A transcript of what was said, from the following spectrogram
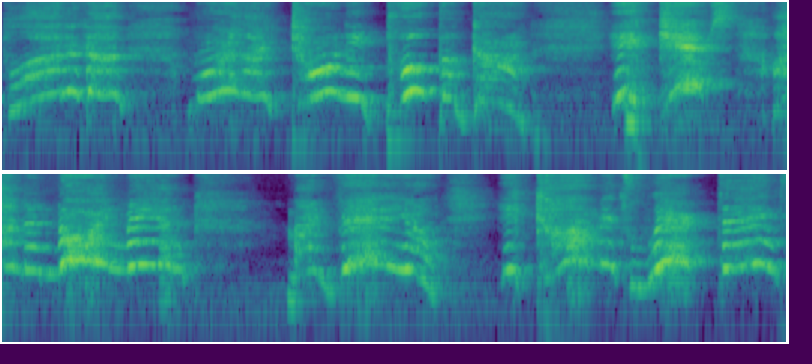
Plotagon, more like Tony Poopagon. He keeps on annoying me in my video. He comments weird things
